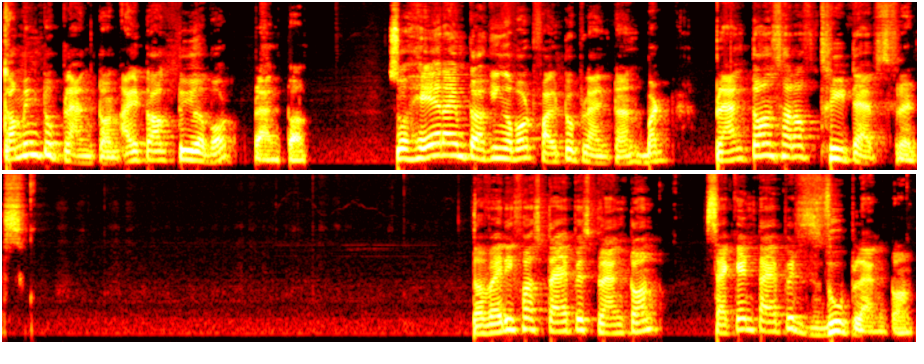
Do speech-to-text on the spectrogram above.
Coming to plankton, I talked to you about plankton. So here I am talking about phytoplankton, but planktons are of three types, friends. The very first type is plankton, second type is zooplankton.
